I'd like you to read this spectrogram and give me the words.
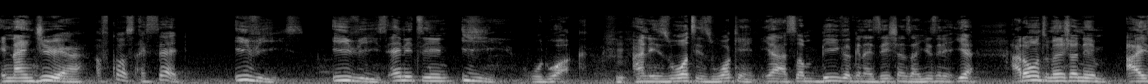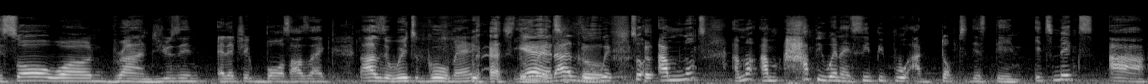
in Nigeria. Of course, I said EVs, EVs, anything E would work, and is what is working. Yeah, some big organizations are using it. Yeah. I don't want to mention him. I saw one brand using electric bus. I was like, "That's the way to go, man." That's yeah, that's go. the way. So I'm not, I'm not, I'm happy when I see people adopt this thing. It makes our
